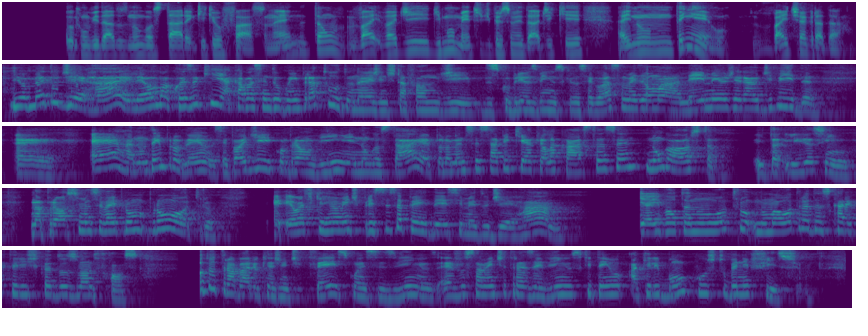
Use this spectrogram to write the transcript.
os convidados não gostarem, o que, que eu faço, né? Então, vai, vai de, de momento de personalidade que aí não, não tem erro vai te agradar. E o medo de errar, ele é uma coisa que acaba sendo ruim para tudo, né? A gente está falando de descobrir os vinhos que você gosta, mas é uma lei meio geral de vida. É, erra, não tem problema. Você pode comprar um vinho e não gostar, é, pelo menos você sabe que aquela casta você não gosta. E, tá, e assim, na próxima você vai para um, um outro. Eu acho que realmente precisa perder esse medo de errar. E aí, voltando num outro, numa outra das características dos Vin de France Todo o trabalho que a gente fez com esses vinhos é justamente trazer vinhos que tenham aquele bom custo-benefício.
